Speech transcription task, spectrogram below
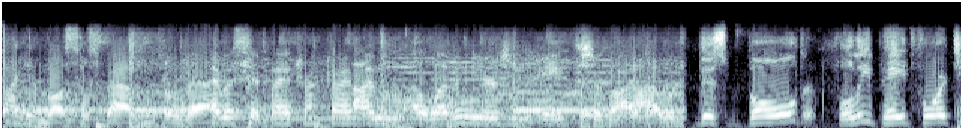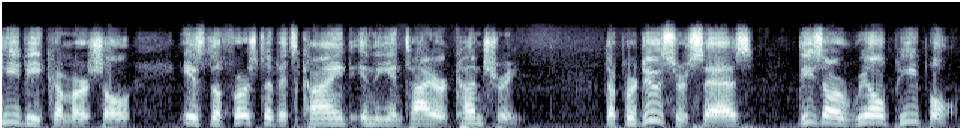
I get muscle spasms real bad. I was hit by a drunk driver. I'm 11 years and eighth survivor. This bold, fully paid for TV commercial is the first of its kind in the entire country. The producer says these are real people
